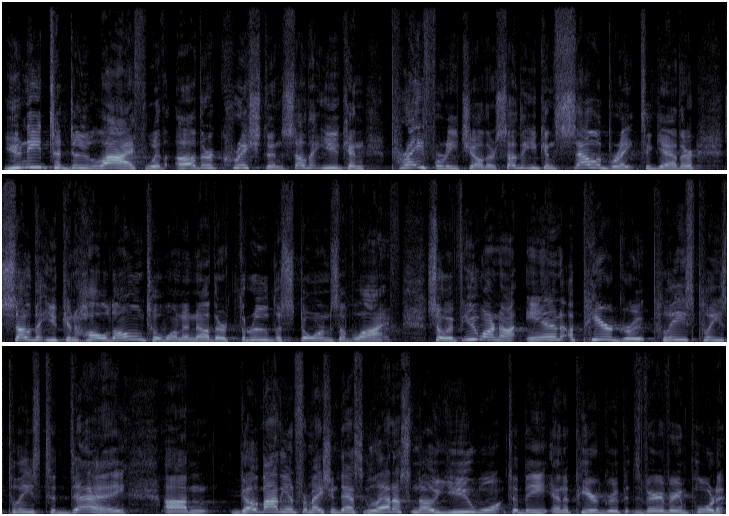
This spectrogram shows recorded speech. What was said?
You need to do life with other Christians so that you can pray for each other, so that you can celebrate together, so that you can hold on to one another through the storms of life. So if you are not in a peer group, please, please, please, today, um, go by the information desk. Let us know you want to be in a peer group. It's very, very important.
